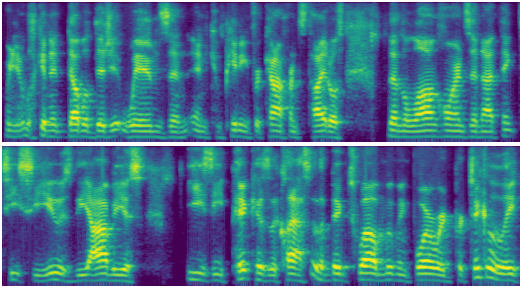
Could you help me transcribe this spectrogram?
when you're looking at double digit wins and, and competing for conference titles than the Longhorns. And I think TCU is the obvious easy pick as the class of the Big 12 moving forward, particularly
